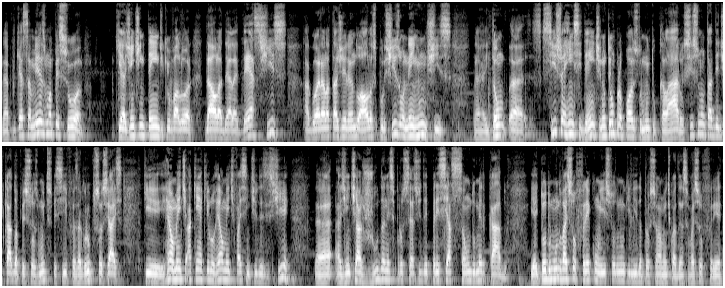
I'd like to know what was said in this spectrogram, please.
né? Porque essa mesma pessoa que a gente entende que o valor da aula dela é 10x, agora ela está gerando aulas por x ou nenhum x. né? então, é, se isso é reincidente, não tem um propósito muito claro, se isso não está dedicado a pessoas muito específicas, a grupos sociais que realmente, a quem aquilo realmente faz sentido existir, é, a gente ajuda nesse processo de depreciação do mercado. E aí todo mundo vai sofrer com isso, todo mundo que lida profissionalmente com a dança vai sofrer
